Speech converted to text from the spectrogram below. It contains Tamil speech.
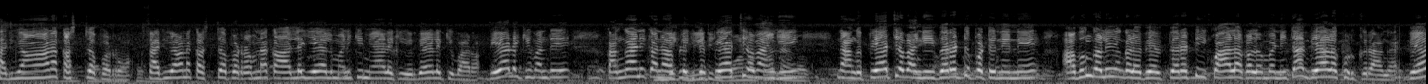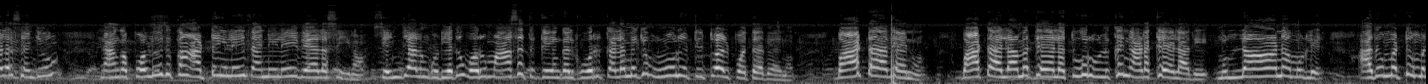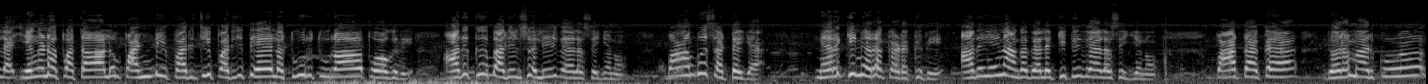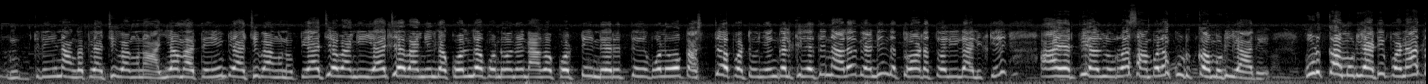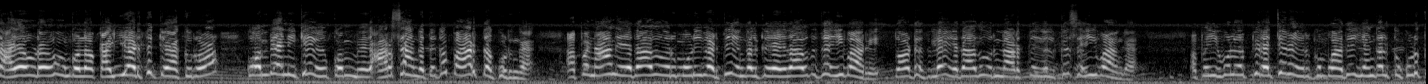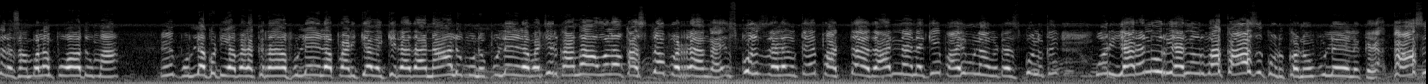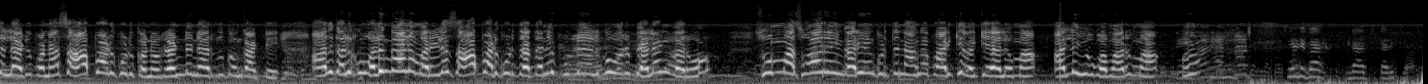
சரியான கஷ்டப்படுறோம். சரியான கஷ்டப்படுறோம்னா காலைல ஏழு மணிக்கு மேலைக்கு வேலைக்கு வரோம். வேலைக்கு வந்து கங்காணி கண்ணாப்பிள்ளைகிட்ட பேச்சை வாங்கி நாங்கள் பேச்சை வாங்கி விரட்டுப்பட்டு நின்று அவங்களும் எங்களை விரட்டி காலகலம் பண்ணி தான் வேலை கொடுக்குறாங்க. வேலை செஞ்சும் நாங்கள் பொழுதுக்கும் அட்டையிலையும் தண்ணியிலையும் வேலை செய்யணும் செஞ்சாலும் கூடியது ஒரு மாதத்துக்கு எங்களுக்கு ஒரு கிழமைக்கு மூணு டிட்டோல் போத்தா வேணும். பாட்டா வேணும். பாட்டா இல்லாமல் தேலை தூர்வுகளுக்கு நடக்க இயலாது. முள்ளான முள் அது மட்டும் இல்லை எங்கன பார்த்தாலும் பண்டி பறித்து பறித்து தேலை தூர் தூராக போகுது. அதுக்கு பதில் சொல்லி வேலை செய்யணும். பாம்பு சட்டையை நிறக்கி நிற கிடக்குது. அதையும் நாங்கள் விளக்கிட்டு வேலை செய்யணும். பார்த்தாக்க தூரமாக இருக்கும். இப்படி நாங்கள் பேச்சு வாங்கணும் ஐயா மாட்டையும் பேச்சு வாங்கணும். பேச்சை வாங்கி ஏச்சை வாங்கி இந்த கொழுந்தை கொண்டு வந்து நாங்கள் கொட்டி நிறுத்து இவ்வளோ கஷ்டப்பட்டோம். எங்களுக்கு எதுனால வேண்டி இந்த தோட்ட தொழிலாளிக்கு ஆயிரத்தி எழுநூறுவா சம்பளம் கொடுக்க முடியாது. கொடுக்க முடியாட்டி போனால் தயவுட உங்களை கையெடுத்து கேட்குறோம் கொம்பேனிக்கு கொம் அரசாங்கத்துக்கு பார்த்த கொடுங்க. அப்போ நாங்கள் ஏதாவது ஒரு முடிவெடுத்து எங்களுக்கு ஏதாவது செய்வார். தோட்டத்தில் ஏதாவது ஒரு நடத்துகளுக்கு செய்வாங்க. அப்போ இவ்வளோ பிரச்சனை இருக்கும்போது எங்களுக்கு கொடுக்குற சம்பளம் போதுமா? ஹம், புள்ள குட்டியை வளர்க்குற பிள்ளைகள படிக்க வைக்கிறதா? நாலு மூணு பிள்ளைகள வச்சுருக்காங்க அவ்வளோ கஷ்டப்படுறாங்க. ஸ்கூல் செலவுக்கே பத்தாது. அண்ணனுக்கு பதிமூணாங்கிட்ட ஸ்கூலுக்கு ஒரு இரநூறு இரநூறுபா காசு கொடுக்கணும் பிள்ளைகளுக்கு. காசு இல்லாட்டி போனால் சாப்பாடு கொடுக்கணும் ரெண்டு நேரத்துக்கும் கட்டி. அதுகளுக்கு ஒழுங்கான முறையில் சாப்பாடு கொடுத்தா தானே பிள்ளைகளுக்கு ஒரு பலன் வரும். சும்மா சோறையும் கறியும் கொடுத்து நாங்கள் படிக்க வைக்கலுமா அல்ல யுகம் வருமா? சொல்லி பா இந்த கறிக்கு?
